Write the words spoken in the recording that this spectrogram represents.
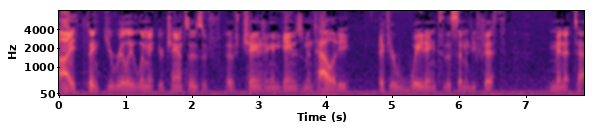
I think you really limit your chances of, of changing a game's mentality if you're waiting to the 75th minute to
